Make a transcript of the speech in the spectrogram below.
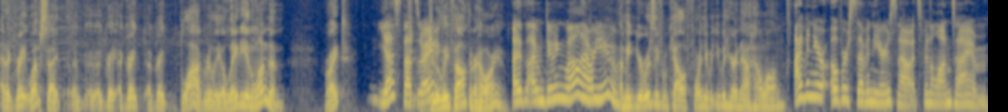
and a great website, a, a great a great a great blog, really. A lady in London, right? Yes, that's right. Julie Falconer, how are you? I, I'm doing well. How are you? I mean, you're originally from California, but you've been here now how long? I've been here over seven years now. It's been a long time.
